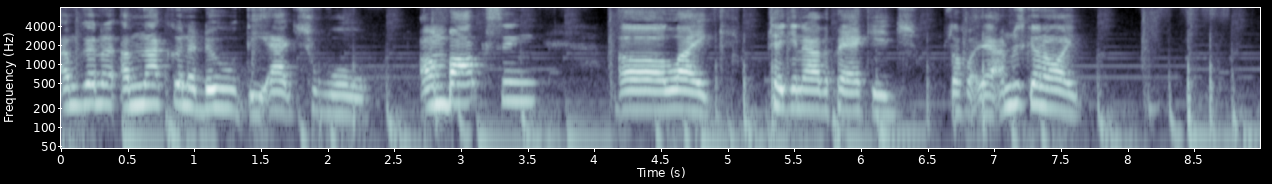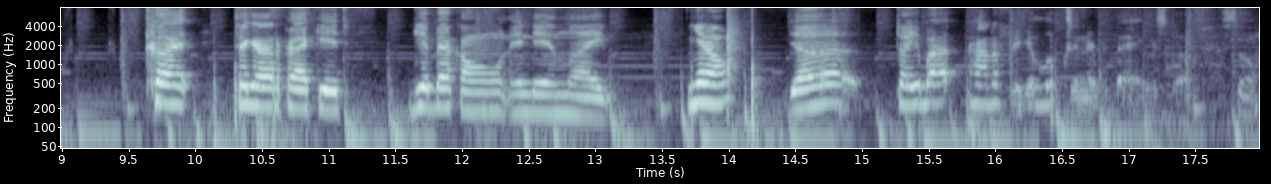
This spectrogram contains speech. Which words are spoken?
I'm gonna. I'm not gonna do the actual unboxing, uh, like taking out of the package, stuff like that. I'm just gonna like cut, take it out of the package, get back on, and then like, you know, uh, tell you about how the figure looks and everything and stuff. So,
